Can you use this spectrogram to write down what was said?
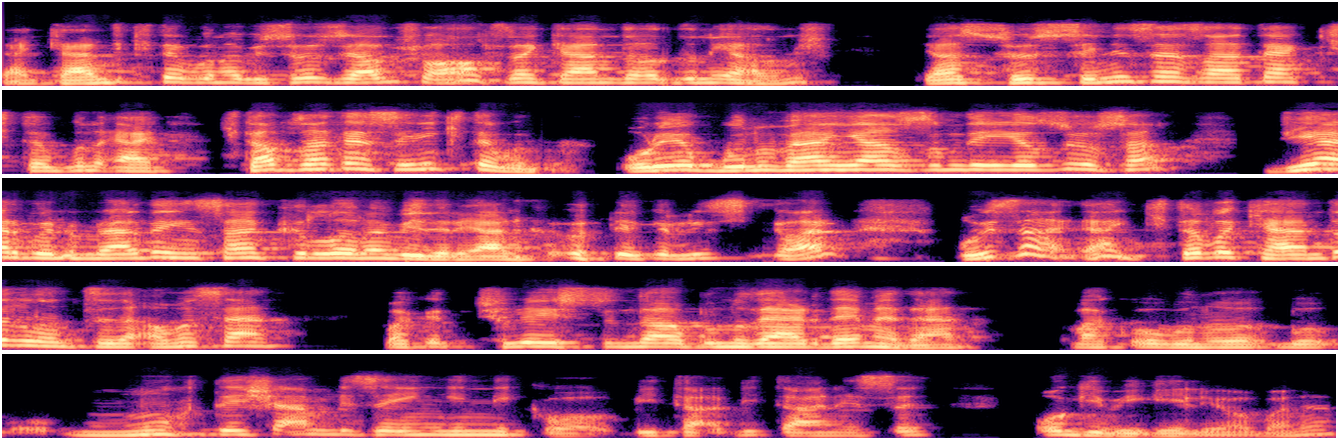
Yani kendi kitabına bir söz yazmış, o altına kendi adını yazmış. Ya söz seninse zaten kitabını, yani kitap zaten senin kitabın. Oraya bunu ben yazdım diye yazıyorsan diğer bölümlerde insan kırlanabilir. Yani öyle bir risk var. O yüzden yani kitaba kendi alıntını ama sen bakın Tülay Üstündağ bunu der demeden bak o bunu bu muhteşem bir zenginlik o. Bir, ta, bir tanesi o gibi geliyor bana.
